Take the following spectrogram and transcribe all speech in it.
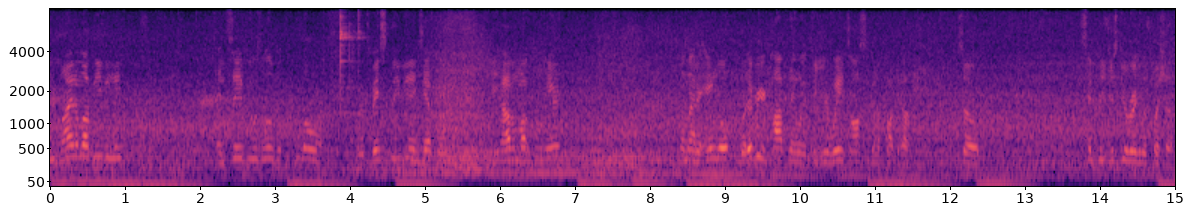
you line them up evenly and say if it was a little bit lower. So it's basically be an example. If you have them up from here, come at an angle, whatever you're confident with, because your weight's also gonna fuck it up. So simply just do a regular push-up.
